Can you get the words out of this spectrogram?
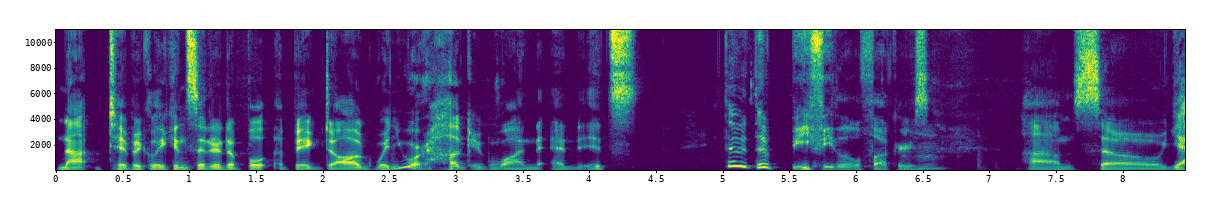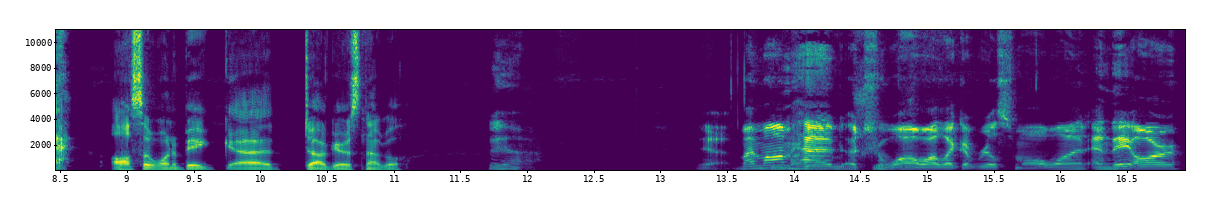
not typically considered a, bu- a big dog when you are hugging one and it's they're, they're beefy little fuckers Mhm. um so yeah also want a big uh doggo snuggle Yeah. Yeah. My mom had a chihuahua, like a real small one, and they are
